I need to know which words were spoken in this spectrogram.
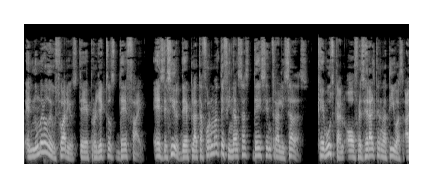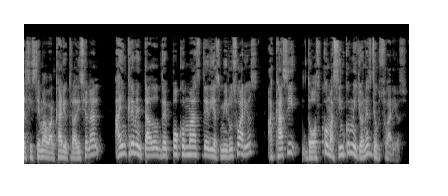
El número de usuarios de proyectos DeFi, es decir, de plataformas de finanzas descentralizadas, que buscan ofrecer alternativas al sistema bancario tradicional, ha incrementado de poco más de 10.000 usuarios a casi 2,5 millones de usuarios.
